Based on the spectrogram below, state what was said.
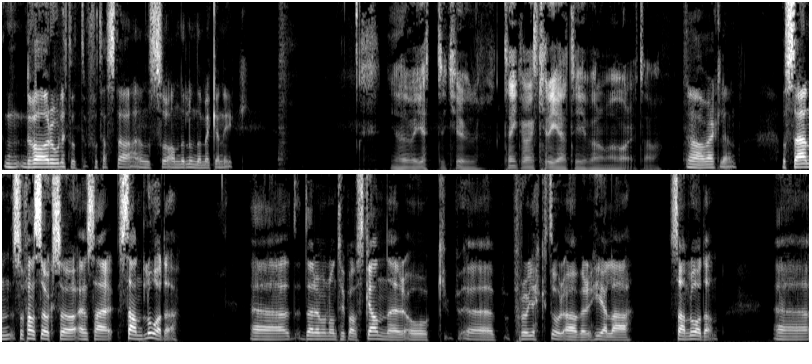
det var roligt att få testa en så annorlunda mekanik. Ja, det var jättekul. Tänk vad kreativa de har varit här va? Ja, verkligen. Och sen så fanns det också en så här sandlåda. Eh, där det var någon typ av skanner och eh, projektor över hela sandlådan. Eh,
